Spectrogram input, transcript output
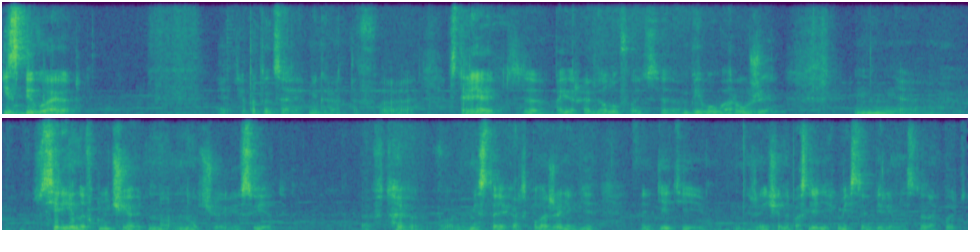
избивают потенциальных мигрантов, э, стреляют э, поверх голов из боевого оружия, сирены включают ночью и свет – в места их расположения, где дети и женщины последних месяцах беременности находятся.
